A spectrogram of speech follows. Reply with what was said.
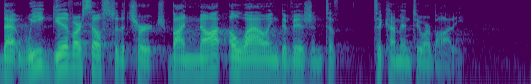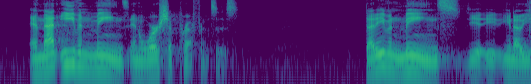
That we give ourselves to the church by not allowing division to, to come into our body. And that even means in worship preferences. That even means, you, you know, you,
